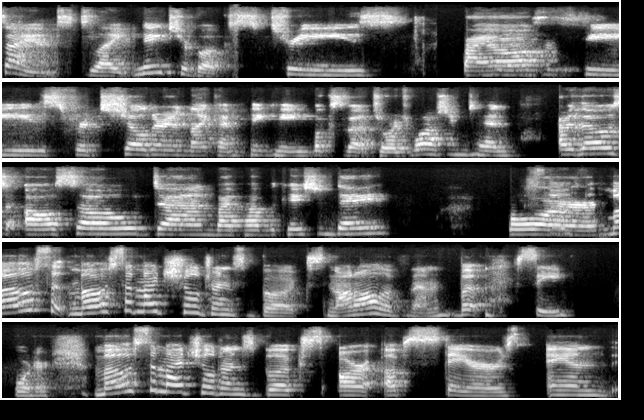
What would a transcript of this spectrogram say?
science, like nature books, trees, biographies yes. for children. Like I'm thinking books about George Washington. Are those also done by publication day? Or so most most of my children's books, not all of them, but see, order. Most of my children's books are upstairs, and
